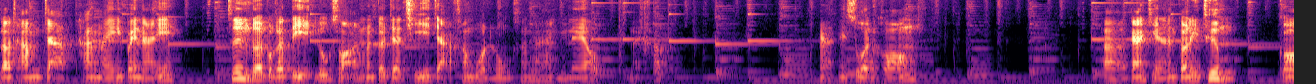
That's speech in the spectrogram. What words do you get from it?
เราทำจากทางไหนไปไหน ซึ่งโดยปกติลูกศรมันก็จะชี้จากข้างบนลงข้างล่างอยู่แล้วนะครับในส่วนของอการเขียนอัลกอริทึมก็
